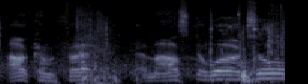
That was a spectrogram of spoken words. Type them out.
I'll confirm the master works all.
